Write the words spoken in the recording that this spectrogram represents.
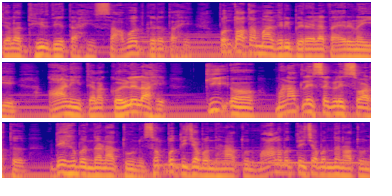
त्याला धीर देत आहे सावध करत आहे. पण तो आता माघारी फिरायला तयार नाहीये आणि त्याला कळलेलं आहे की मनातले सगळे स्वार्थ देहबंधनातून संपत्तीच्या बंधनातून मालमत्तेच्या बंधनातून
